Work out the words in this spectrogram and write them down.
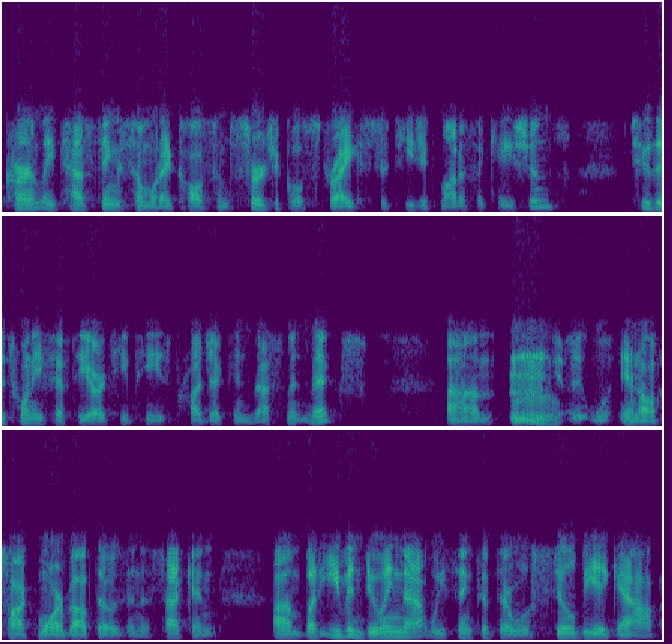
currently testing some what I call some surgical strike strategic modifications to the 2050 RTP's project investment mix. Um, and I'll talk more about those in a second. Um, but even doing that, we think that there will still be a gap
